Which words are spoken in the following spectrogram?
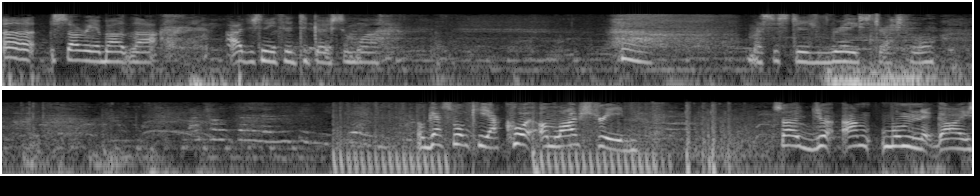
Uh, sorry about that. I just needed to go somewhere. My sister's really stressful. Oh, guess what, Key? I caught it on live stream. So, I'm one minute, guys.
